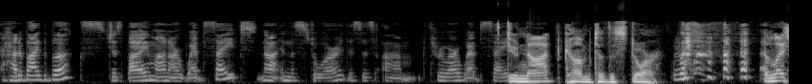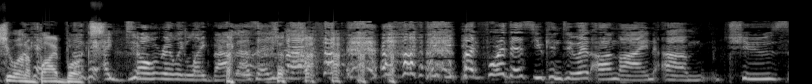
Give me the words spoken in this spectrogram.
how to buy the books. Just buy them on our website, not in the store. This is um, through our website. do not come to the store unless you want to buy books. Okay, I don't really like that message, but, but for this, you can do it online. Um, choose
